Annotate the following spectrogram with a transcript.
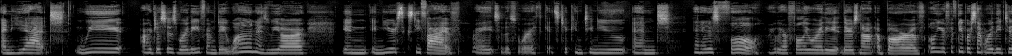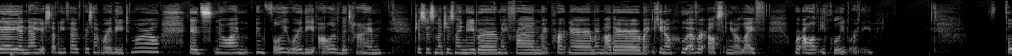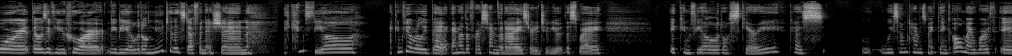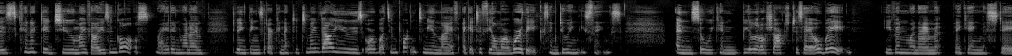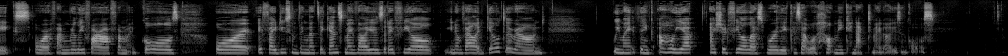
And yet, we are just as worthy from day one as we are in in year 65 right? So this worth gets to continue and and it is full right? We are fully worthy. There's not a bar of oh you're 50% worthy today and now you're 75% worthy tomorrow. It's no i'm i'm fully worthy all of the time just as much as my neighbor my friend my partner my mother my, you know whoever else in your life we're all equally worthy. For those of you who are maybe a little new to this definition it can feel it can feel really big. I know the first time that I started to view it this way, it can feel a little scary because we sometimes might think, oh, my worth is connected to my values and goals, right? And when I'm doing things that are connected to my values or what's important to me in life, I get to feel more worthy because I'm doing these things. And so we can be a little shocked to say, oh, wait, even when I'm making mistakes, or if I'm really far off from my goals, or if I do something that's against my values that I feel, you know, valid guilt around, we might think, oh, yep, I should feel less worthy because that will help me connect to my values and goals.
